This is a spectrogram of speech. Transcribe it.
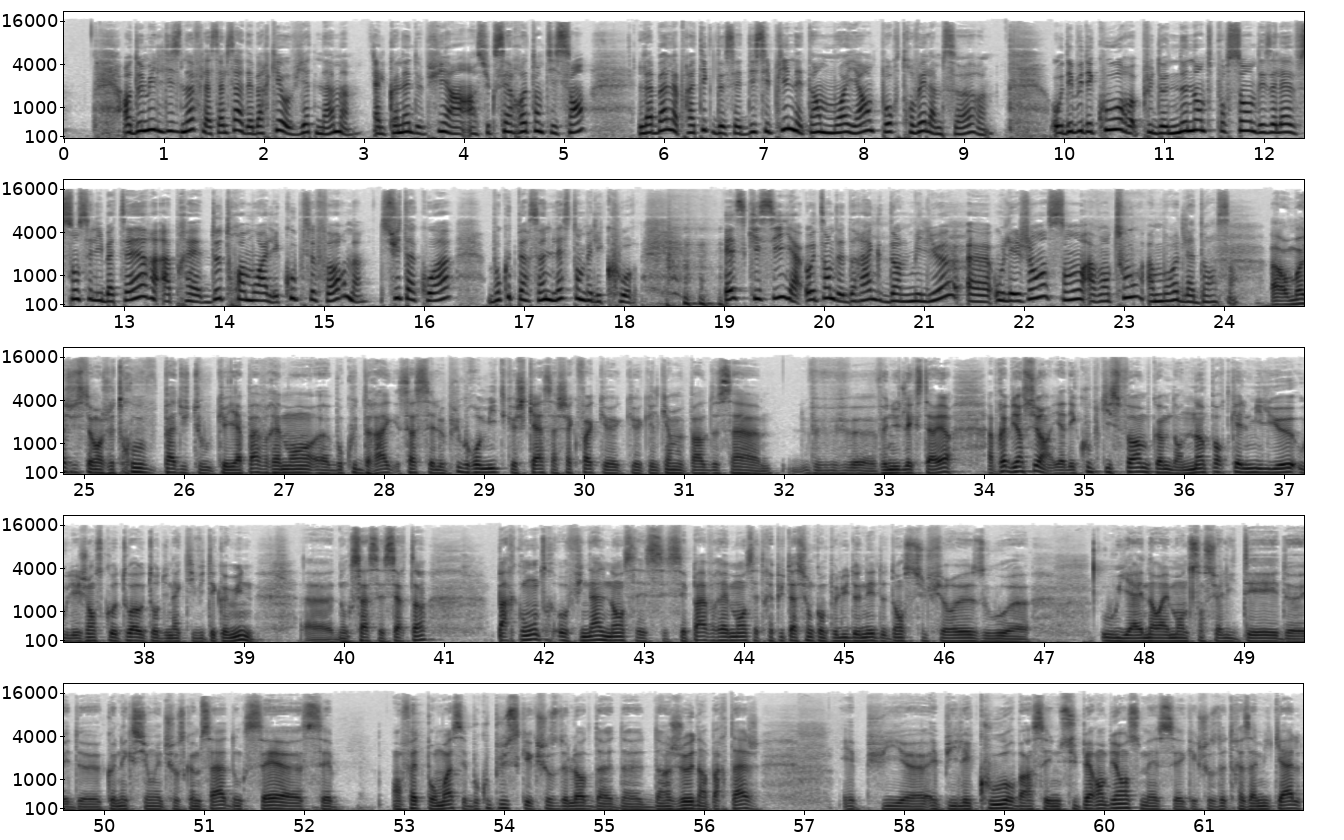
En 2019, la salsa a débarqué au Vietnam. Elle connaît depuis un succès retentissant. Là-bas, la pratique de cette discipline est un moyen pour trouver l'âme sœur. Au début des cours, plus de 90% des élèves sont célibataires. Après 2-3 mois, les couples se forment. Suite à quoi, beaucoup de personnes laissent tomber les cours. Est-ce qu'ici, il y a autant de drague dans le milieu euh, où les gens sont avant tout amoureux de la danse? Alors moi, justement, je trouve pas du tout qu'il n'y a pas vraiment euh, beaucoup de drague. Ça, c'est le plus gros mythe que je casse à chaque fois que, que quelqu'un me parle de ça euh, v- venu de l'extérieur. Après, bien sûr, il y a des couples qui se forment comme dans n'importe quel milieu où les gens se côtoient autour d'une activité commune. Euh, donc ça, c'est certain. Par contre, au final, non, c'est- pas vraiment cette réputation qu'on peut lui donner de danse sulfureuse ou euh, où il y a énormément de sensualité, de, de connexion et de choses comme ça. Donc euh, c'est en fait pour moi c'est beaucoup plus quelque chose de l'ordre d'un- jeu, d'un partage. Et puis euh, et puis les cours, ben c'est une super ambiance, mais c'est quelque chose de très amical.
